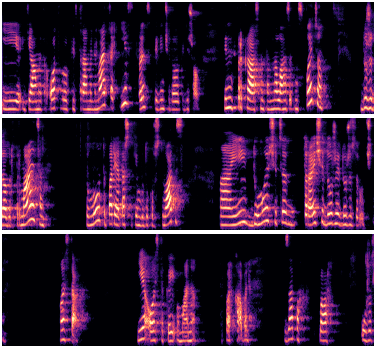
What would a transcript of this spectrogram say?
і діаметр отвору 1,5 мм, і, в принципі, він чудово підійшов. Він прекрасно там налазить на спицю, дуже добре тримається. Тому тепер я теж таким буду користуватися. І думаю, що це, до речі, дуже і дуже зручно. Ось так. Є ось такий у мене тепер кабель. Запах, а, ужас.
